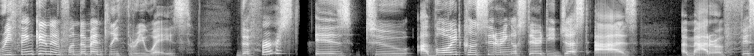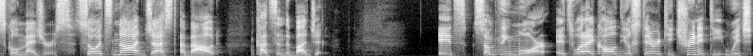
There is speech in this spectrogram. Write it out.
Rethinking in fundamentally three ways. The first is to avoid considering austerity just as a matter of fiscal measures. So it's not just about cuts in the budget it's something more. It's what I call the austerity trinity, which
